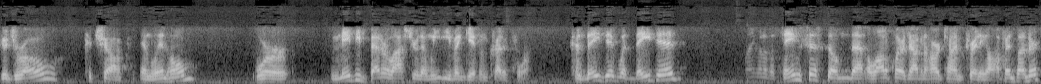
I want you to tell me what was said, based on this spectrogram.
Gaudreau, Tkachuk, and Lindholm were maybe better last year than we even gave them credit for. Because they did what they did, playing under the same system that a lot of players are having a hard time creating offense under.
